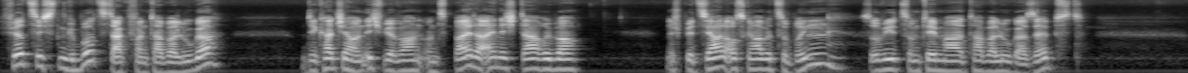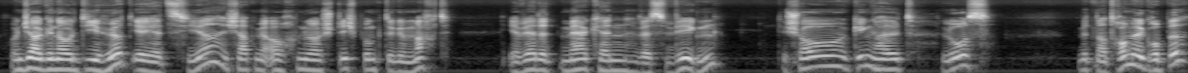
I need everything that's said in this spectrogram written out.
40. Geburtstag von Tabaluga. Die Katja und ich, wir waren uns beide einig darüber, eine Spezialausgabe zu bringen, sowie zum Thema Tabaluga selbst. Und ja, genau die hört ihr jetzt hier. Ich habe mir auch nur Stichpunkte gemacht. Ihr werdet merken, weswegen. Die Show ging halt los mit einer Trommelgruppe.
